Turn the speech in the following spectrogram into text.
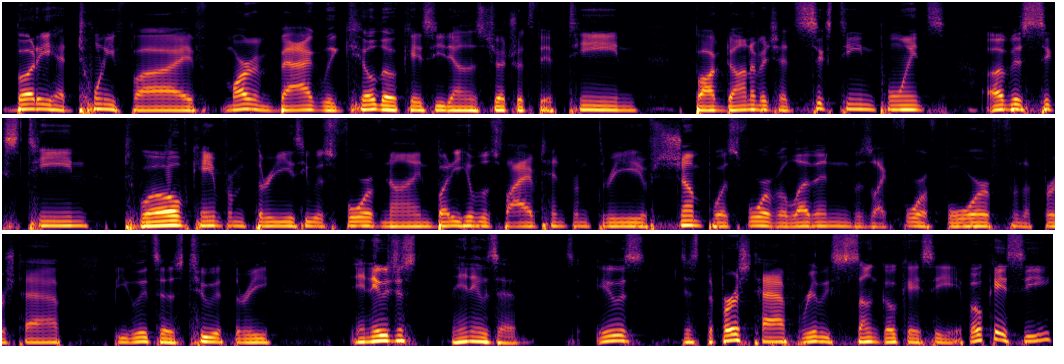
Buddy had 25. Marvin Bagley killed OKC down the stretch with 15. Bogdanovich had 16 points. Of his 16, 12 came from threes. He was 4 of 9. Buddy Hield was 5, 10 from 3. Shump was 4 of 11, was like 4 of 4 from the first half. Bjelica was 2 of 3. And it was just, man, it was a, it was just the first half really sunk OKC. If OKC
